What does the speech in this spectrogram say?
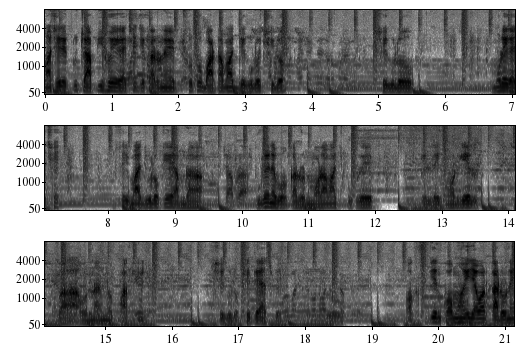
মাছের একটু চাপি হয়ে গেছে, যে কারণে ছোট বাটা মাছ যেগুলো ছিল, সেগুলো মরে গেছে। মাছগুলোকে আমরা তুলে নেব, কারণ মরা মাছ, পুকুরে ফেললে মর্গেল বা অন্যান্য পাখি সেগুলো খেতে আসবে। তো অক্সিজেন কম হয়ে যাওয়ার কারণে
